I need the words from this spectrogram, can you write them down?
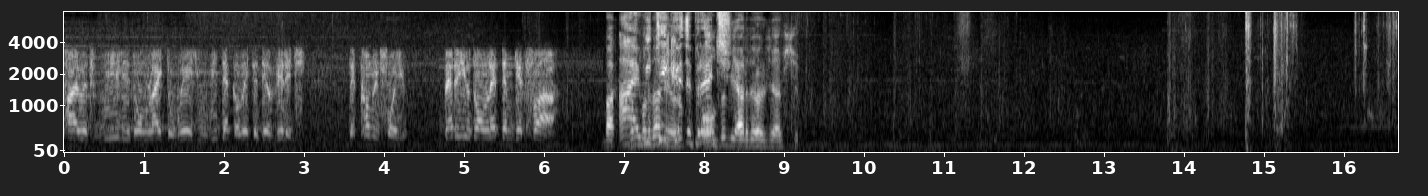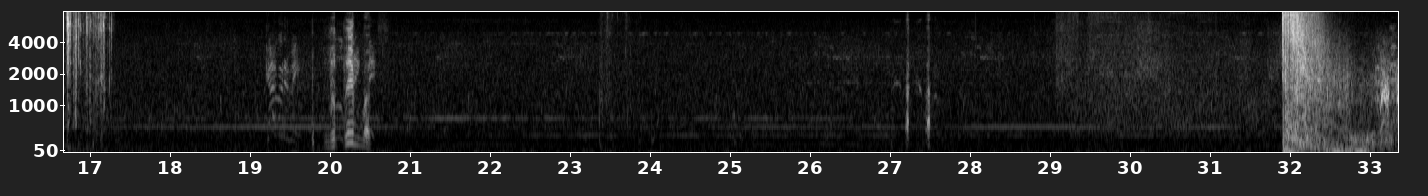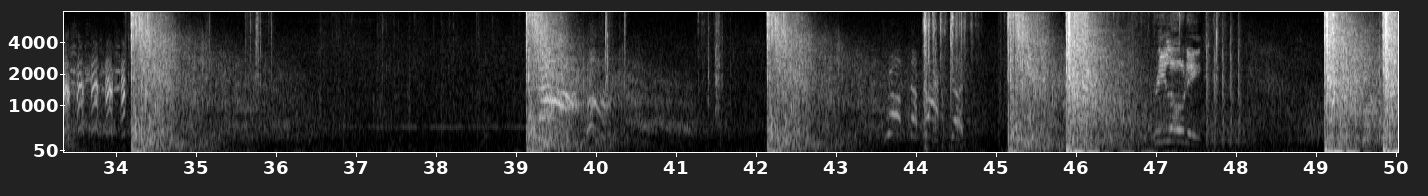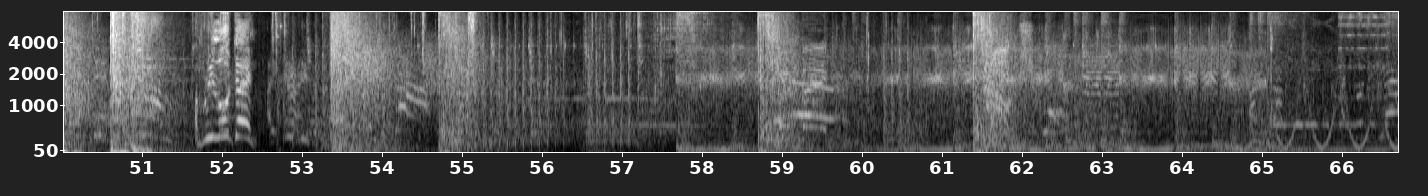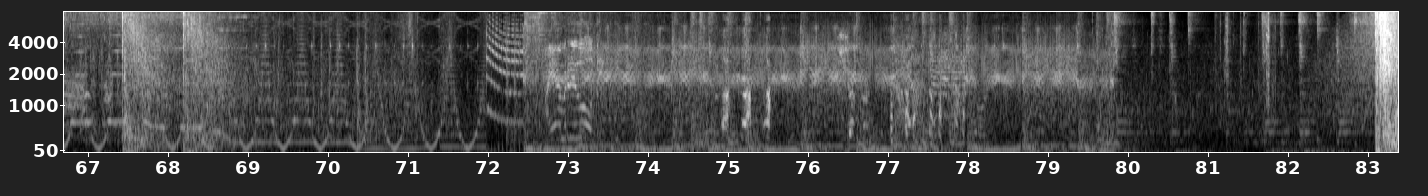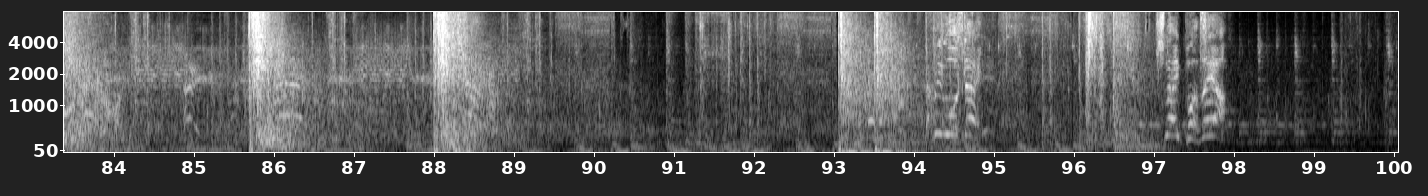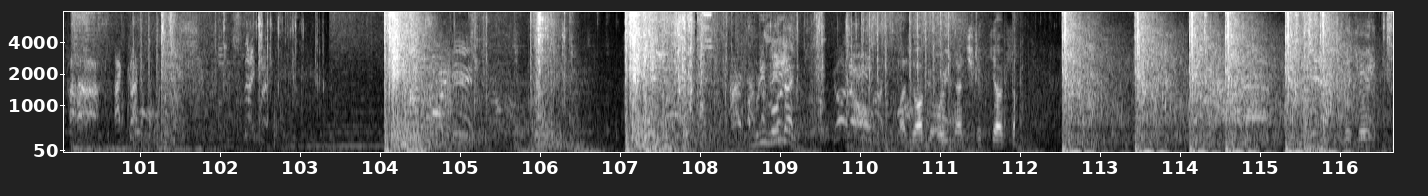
pirates really don't like the way you redecorated their village. They're coming for you. Better you don't let them get far. Bak Aye, we take kıpırdamıyorum. out the bridge. Olduğum yerde öleceğim şimdi. Zıplayayım mı? Reloading. I'm reloading! Sniper there! Sniper. I'm reloading! Acaba bir oyundan çıkıp gelsem? Bizdeki oyun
